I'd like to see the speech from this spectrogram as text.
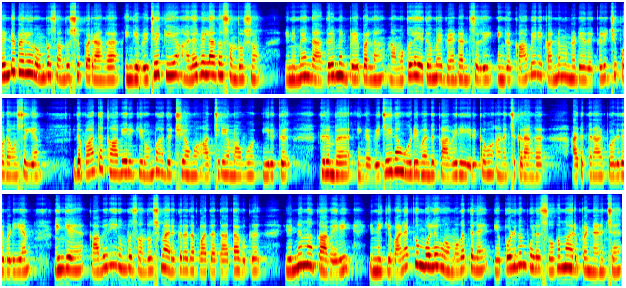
ரெண்டு பேரும் ரொம்ப சந்தோஷப்படுறாங்க. இங்கே விஜய்க்கு அளவில்லாத சந்தோஷம். இனிமே இந்த அக்ரிமெண்ட் பேப்பர்லாம் நமக்குள்ளே எதுவுமே வேண்டாம்னு சொல்லி எங்கள் காவேரி கண்ணு முன்னாடி அதை கிழிச்சு போடவும் செய்ய. இதை பார்த்த காவேரிக்கு ரொம்ப அதிர்ச்சியாகவும் ஆச்சரியமாகவும் இருக்குது திரும்ப எங்கள் விஜய் தான் ஓடி வந்து காவேரி இருக்கவும் அணைச்சிக்கிறாங்க. அடுத்த நாள் பொழுது விடிய இங்கே காவேரி ரொம்ப சந்தோஷமாக இருக்கிறத பார்த்த தாத்தாவுக்கு என்னம்மா காவேரி இன்னைக்கு வழக்கம் போல் உன் முகத்தில் எப்பொழுதும் போல் சுகமாக இருப்பேன்னு நினச்சேன்.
